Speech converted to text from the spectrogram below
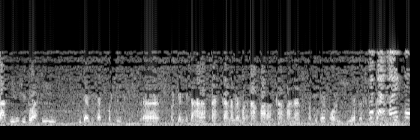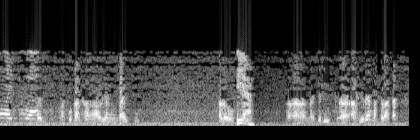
saat ini situasi tidak bisa seperti uh, seperti yang kita harapkan karena memang aparat keamanan seperti kayak polisi atau segala macam dan melakukan hal-hal yang baik Bu. Halo. Iya. Uh, nah jadi uh, akhirnya masyarakat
